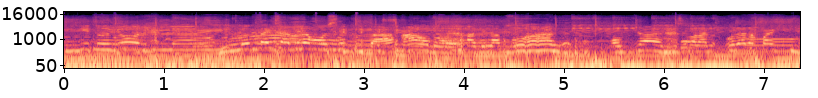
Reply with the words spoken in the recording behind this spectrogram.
Hindi ito yun. Doon tayo sa kabilang Osig, di ba? Ah, opo. Kabilang buwan. Huwag dyan. Kasi wala, wala na parking.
